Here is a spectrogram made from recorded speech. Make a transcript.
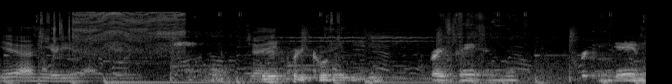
Yeah, I hear you. Jay. is pretty cool spray paint in freaking game.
